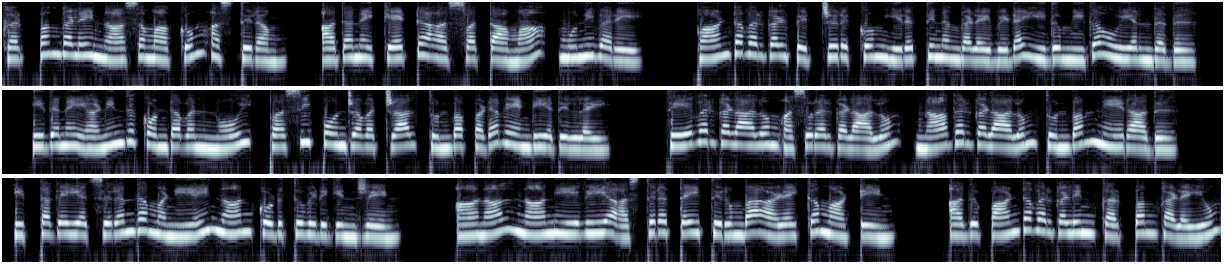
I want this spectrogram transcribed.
கற்பங்களை நாசமாக்கும் அஸ்திரம். அதனை கேட்ட அஸ்வத்தாமா முனிவரே பாண்டவர்கள் பெற்றிருக்கும் இரத்தினங்களை விட இது மிக உயர்ந்தது. இதனை அணிந்து கொண்டவன் நோய் பசி போன்றவற்றால் துன்பப்பட வேண்டியதில்லை. தேவர்களாலும் அசுரர்களாலும் நாகர்களாலும் துன்பம் நேராது. இத்தகைய சிறந்த மணியை நான் கொடுத்து விடுகின்றேன் ஆனால் நான் ஏவிய அஸ்திரத்தை திரும்ப அழைக்க மாட்டேன். அது பாண்டவர்களின் கற்பங்களையும்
